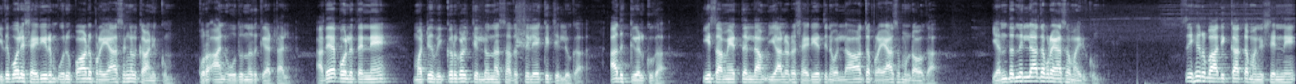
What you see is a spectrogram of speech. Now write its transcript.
ഇതുപോലെ ശരീരം ഒരുപാട് പ്രയാസങ്ങൾ കാണിക്കും ഖുർആൻ ഓതുന്നത് കേട്ടാൽ. അതേപോലെ തന്നെ മറ്റ് ദിക്കറുകൾ ചെല്ലുന്ന സദസ്സിലേക്ക് ചെല്ലുക. അത് കേൾക്കുക. ഈ സമയത്തെല്ലാം ഇയാളുടെ ശരീരത്തിന് വല്ലാത്ത പ്രയാസമുണ്ടാവുക. എന്തെന്നില്ലാത്ത പ്രയാസമായിരിക്കും. സിഹിർ ബാധിക്കാത്ത മനുഷ്യന്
